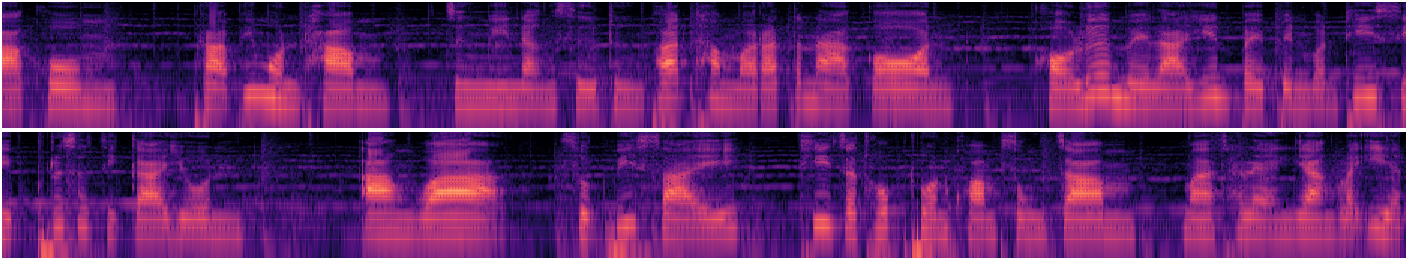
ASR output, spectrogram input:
ลาคม พระพิมลธรรม จึงมีหนังสือถึงพระธรรมรัตนากร ขอเลื่อนเวลายื่นไปเป็นวันที่ 10 พฤศจิกายน อ้างว่า สุดวิสัยที่จะทบทวนความทรงจำมาแถลงอย่างละเอียด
